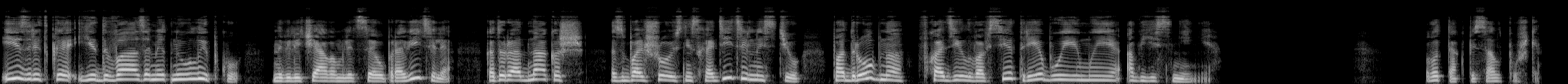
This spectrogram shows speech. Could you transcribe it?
изредка едва заметную улыбку на величавом лице управителя, который, однако ж, с большой снисходительностью подробно входил во все требуемые объяснения. Вот так писал Пушкин.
